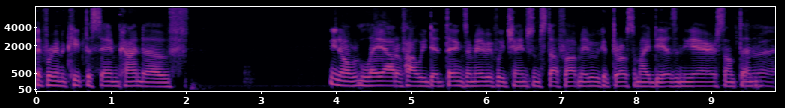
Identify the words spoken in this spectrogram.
if we're gonna keep the same kind of you know layout of how we did things or maybe if we change some stuff up maybe we could throw some ideas in the air or something Right.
